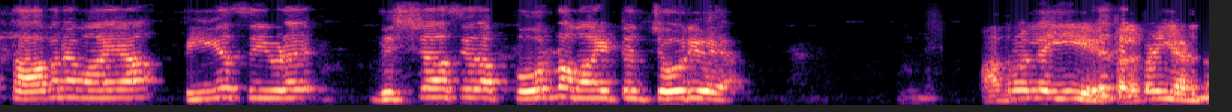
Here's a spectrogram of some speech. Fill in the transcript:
സ്ഥാപനമായ പി എസ് സിയുടെ വിശ്വാസ്യത പൂർണമായിട്ടും ചോരുകയാണ്. മാത്രമല്ല ഈ പലപ്പോഴും ഈ അടുത്ത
